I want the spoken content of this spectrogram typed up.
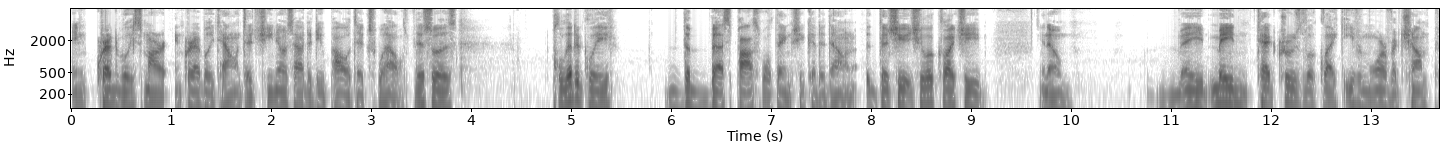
incredibly smart, incredibly talented. She knows how to do politics well. This was politically the best possible thing she could have done. That she she looked like she, you know, made made Ted Cruz look like even more of a chump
